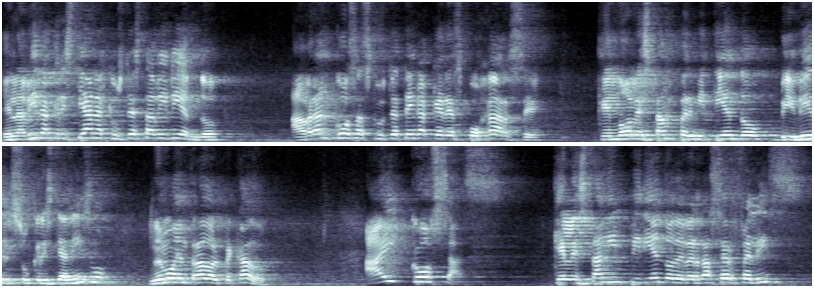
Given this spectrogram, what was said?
en la vida cristiana que usted está viviendo, Habrán cosas que usted tenga que despojarse que no le están permitiendo vivir su cristianismo. No hemos entrado al pecado. Hay cosas que le están impidiendo de verdad ser feliz.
